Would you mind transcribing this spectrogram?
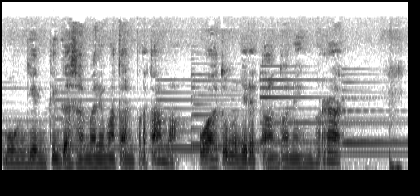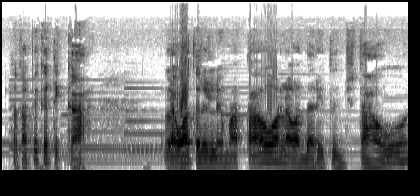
mungkin 3 sampai 5 tahun pertama. Wah, itu menjadi tahun-tahun yang berat. Tetapi ketika lewat dari lima tahun, lewat dari tujuh tahun,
